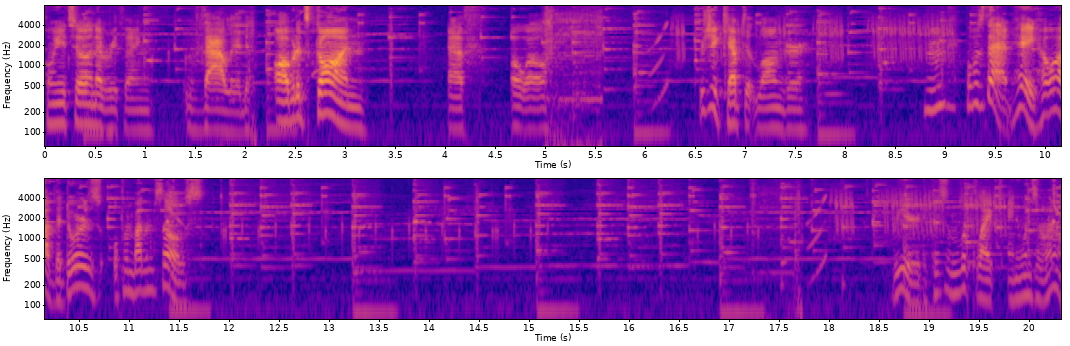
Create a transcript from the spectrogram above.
Ponytail and everything. Valid. Oh, but it's gone. F. Oh well. Have kept it longer. Hmm? What was that? Hey, how odd. The doors open by themselves. Weird. It doesn't look like anyone's around.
